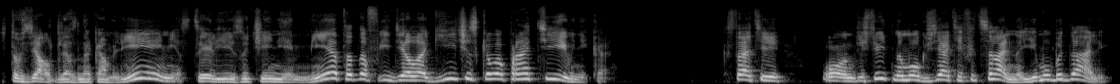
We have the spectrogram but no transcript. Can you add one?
что взял для знакомления с целью изучения методов идеологического противника. Кстати, он действительно мог взять официально, ему бы дали.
